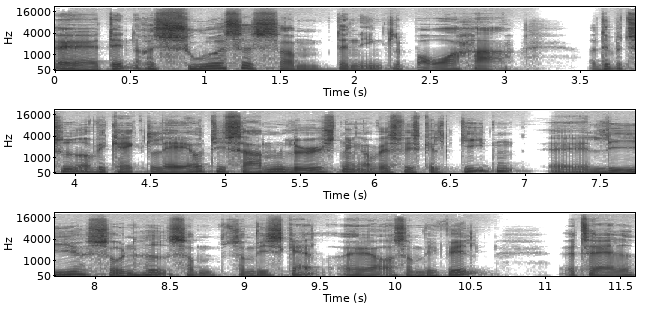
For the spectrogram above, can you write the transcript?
øh, den ressource, som den enkelte borger har. Og det betyder, at vi kan ikke lave de samme løsninger, hvis vi skal give den øh, lige sundhed, som, som vi skal øh, og som vi vil øh, Øh, til alle,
